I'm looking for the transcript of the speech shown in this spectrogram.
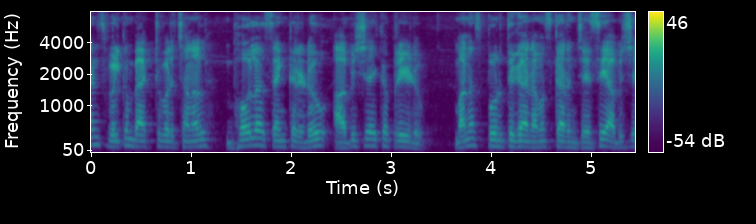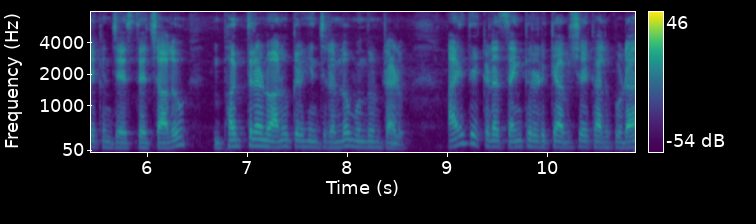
Friends welcome back to our channel Bhola శంకరుడు అభిషేక ప్రియుడు మనస్ఫూర్తిగా నమస్కారం చేసి అభిషేకం చేస్తే చాలు. భక్తులను అనుగ్రహించడంలో ముందుంటాడు. అయితే ఇక్కడ శంకరుడికి అభిషేకాలు కూడా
